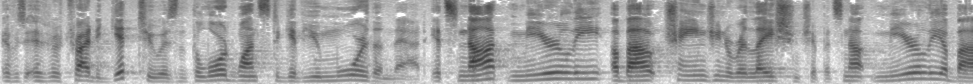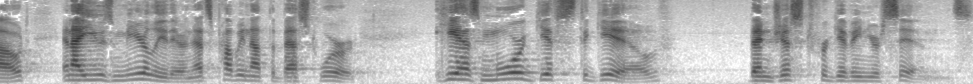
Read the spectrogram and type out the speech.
as we've tried to get to, is that the Lord wants to give you more than that. It's not merely about changing a relationship. It's not merely about, and I use merely there, and that's probably not the best word. He has more gifts to give than just forgiving your sins.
